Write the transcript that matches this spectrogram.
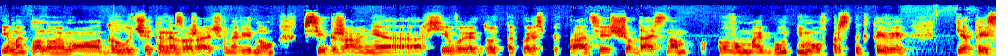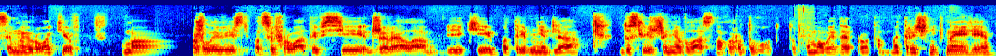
і ми плануємо долучити, незважаючи на війну, всі державні архіви до такої співпраці, що дасть нам в майбутньому, в перспективі 5-7 років, можливість оцифрувати всі джерела, які потрібні для дослідження власного родоводу. Тобто мова йде про там метричні книги,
